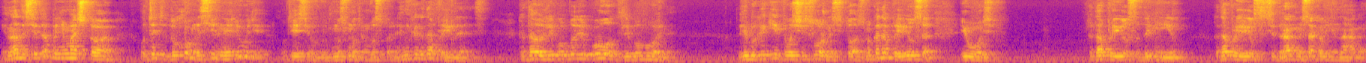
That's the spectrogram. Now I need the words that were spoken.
И надо всегда понимать, что вот эти духовно сильные люди, вот если мы смотрим в историю, они когда проявлялись? Когда либо были голод, либо войны, либо какие-то очень сложные ситуации. Но когда появился Иосиф, когда появился Даниил, когда появился Сидрак Месаков Нинага,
